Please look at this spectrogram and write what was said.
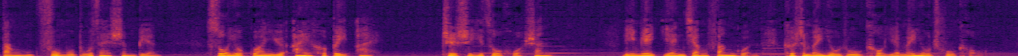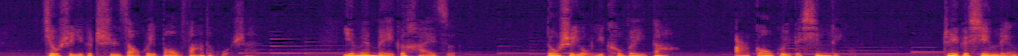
当父母不在身边，所有关于爱和被爱，只是一座火山，里面岩浆翻滚，可是没有入口，也没有出口，就是一个迟早会爆发的火山。因为每个孩子，都是有一颗伟大而高贵的心灵。这个心灵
